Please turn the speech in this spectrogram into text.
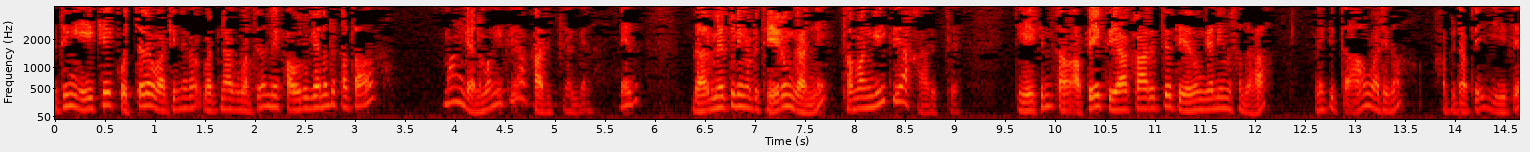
ඉතින් ඒකේ කොච්චර වටින වටිනාකමක් තියෙනවද මේ කවුරු ගැනද කතාව? මං ගැන මගේ ක්‍රියාකාරීත්වයක් ගැන. නේද? ධර්මය තුලින් අපි තේරුම් ගන්නේ තමන්ගේ ක්‍රියාකාරීත්වය. ඉතින් ඒකෙන් අපේ ක්‍රියාකාරීත්වය තේරුම් ගැනීම සඳහා මේක ඉතාම වටිනවා අපිට අපේ ජීවිතය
